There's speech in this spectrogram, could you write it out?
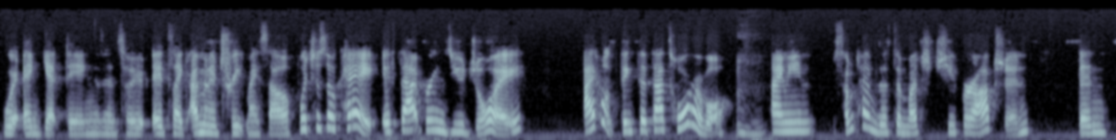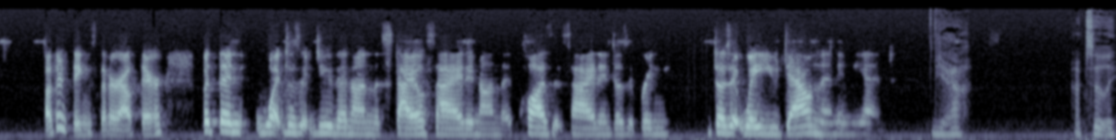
where and get things, and so it's like I'm going to treat myself, which is okay if that brings you joy. I don't think that that's horrible. Mm-hmm. I mean, sometimes it's a much cheaper option than other things that are out there. But then what does it do then on the style side and on the closet side? And does it bring, does it weigh you down then in the end? Yeah. Absolutely.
